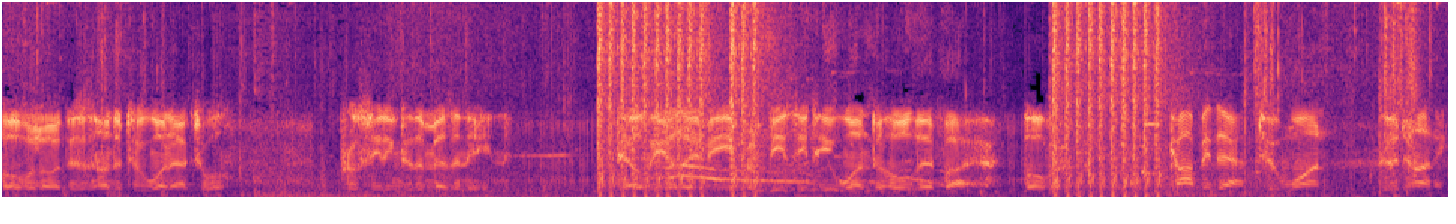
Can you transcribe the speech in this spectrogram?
Overlord, this is Hunter 2-1 actual. Proceeding to the mezzanine. Tell the LAV from BCT-1 to hold their fire. Over. Copy that, 2-1. Good hunting.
